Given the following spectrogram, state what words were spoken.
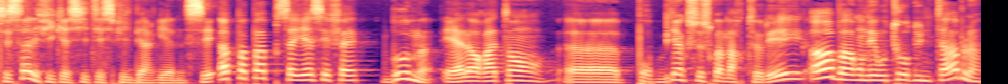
C'est ça l'efficacité Spielbergienne. C'est hop, hop, hop, ça y est, c'est fait. Boum. Et alors, attends, euh, pour bien que ce soit martelé, ah, bah, on est autour d'une table.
